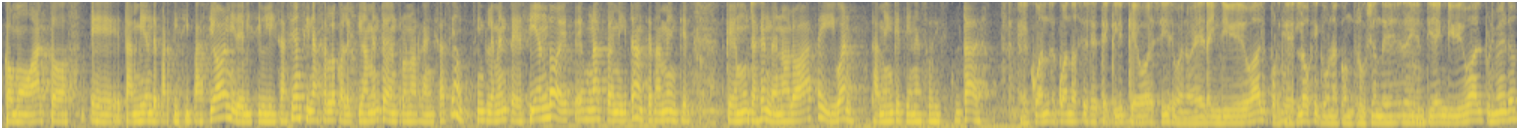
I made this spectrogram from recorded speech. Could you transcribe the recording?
como actos eh, también de participación y de visibilización sin hacerlo colectivamente dentro de una organización. Simplemente siendo, es, es un acto de militancia también, que, que, mucha gente no lo hace y bueno, también que tiene sus dificultades. Eh, ¿Cuándo, haces este clic que vos decís? Bueno, era individual, porque es lógico, una construcción de, identidad individual primero.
